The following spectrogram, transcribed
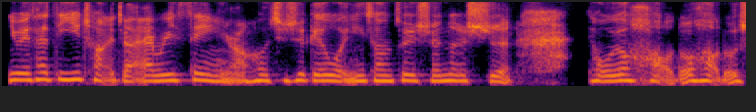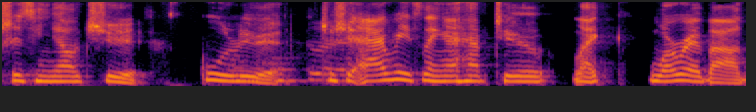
因为她第一场叫 Everything，然后其实给我印象最深的是，我有好多好多事情要去。顾虑就是 everything I have to like worry about，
